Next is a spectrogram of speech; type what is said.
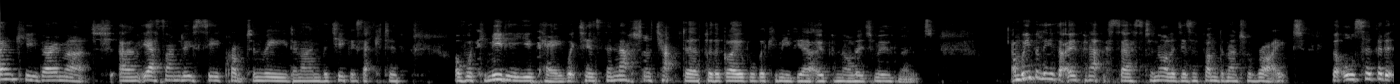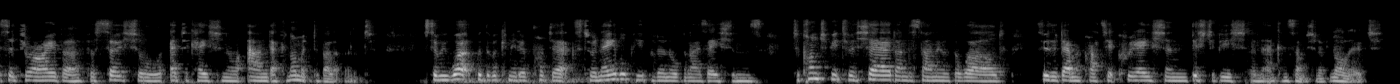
thank you very much. Um, yes, I'm Lucy Crompton-Read and I'm the Chief Executive of Wikimedia UK, which is the national chapter for the global Wikimedia open knowledge movement. And we believe that open access to knowledge is a fundamental right, but also that it's a driver for social, educational and economic development. So we work with the Wikimedia projects to enable people and organisations to contribute to a shared understanding of the world through the democratic creation, distribution and consumption of knowledge.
